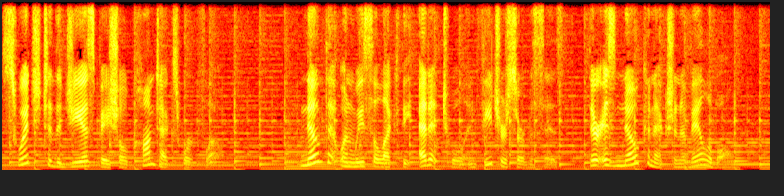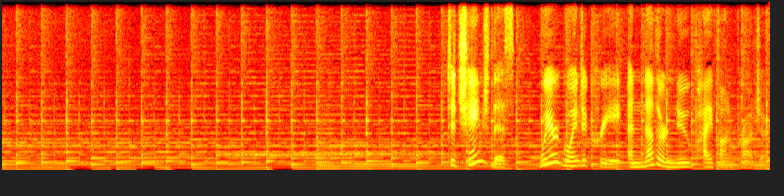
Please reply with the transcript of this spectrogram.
Switch to the Geospatial Context workflow. Note that when we select the Edit tool in Feature Services, there is no connection available. To change this, we are going to create another new Python project.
